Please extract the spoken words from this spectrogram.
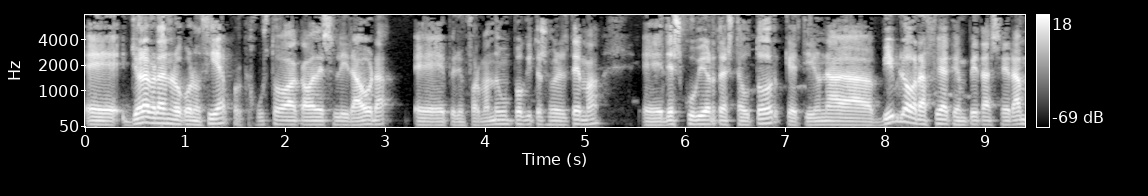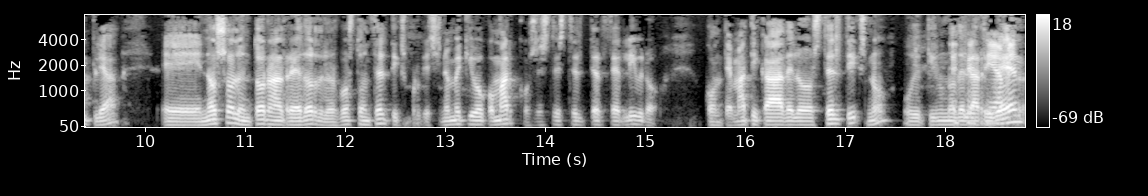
Eh, yo la verdad no lo conocía, porque justo acaba de salir ahora, pero informándome un poquito sobre el tema, he descubierto a este autor que tiene una bibliografía que empieza a ser amplia, eh, no solo en torno alrededor de los Boston Celtics, porque si no me equivoco, Marcos, este es el tercer libro con temática de los Celtics, ¿no? Tiene uno de la River.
